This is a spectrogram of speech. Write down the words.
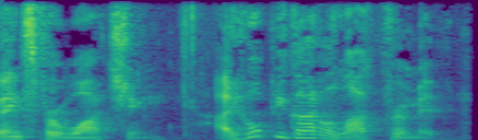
Thanks for watching. I hope you got a lot from it.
